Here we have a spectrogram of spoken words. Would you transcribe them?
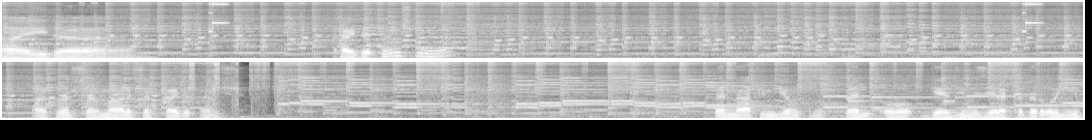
Hayda. Kaydetmemiş mi ya? Arkadaşlar maalesef kaydetmemiş. Ben ne yapayım biliyor musunuz? Ben o geldiğimiz yere kadar oynayayım.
